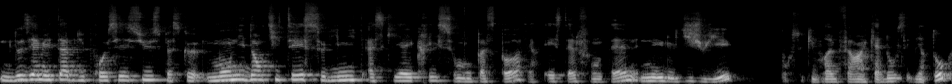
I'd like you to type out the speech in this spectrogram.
une deuxième étape du processus parce que mon identité se limite à ce qui est écrit sur mon passeport, c'est-à-dire Estelle Fontaine, née le 10 juillet. Pour ceux qui voudraient me faire un cadeau, c'est bientôt.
